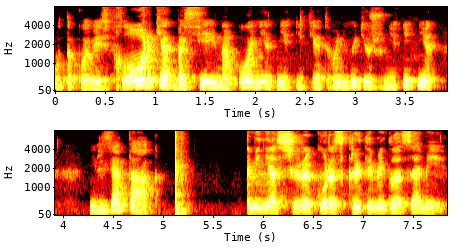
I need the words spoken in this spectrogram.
Вот такой весь в хлорке от бассейна. Ой, нет, нет, нет, я этого не выдержу. Нет, нет, нет. Нельзя так. на меня с широко раскрытыми глазами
